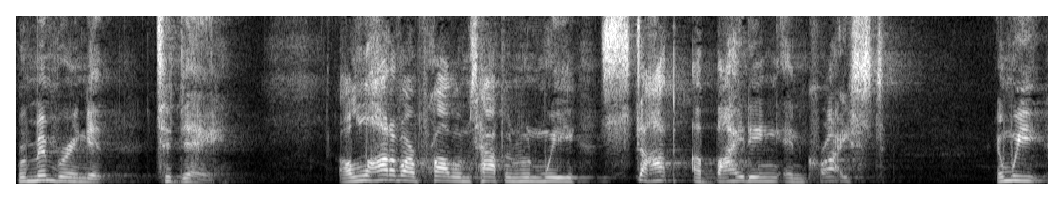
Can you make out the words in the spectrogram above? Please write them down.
remembering it today. A lot of our problems happen when we stop abiding in Christ and we,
